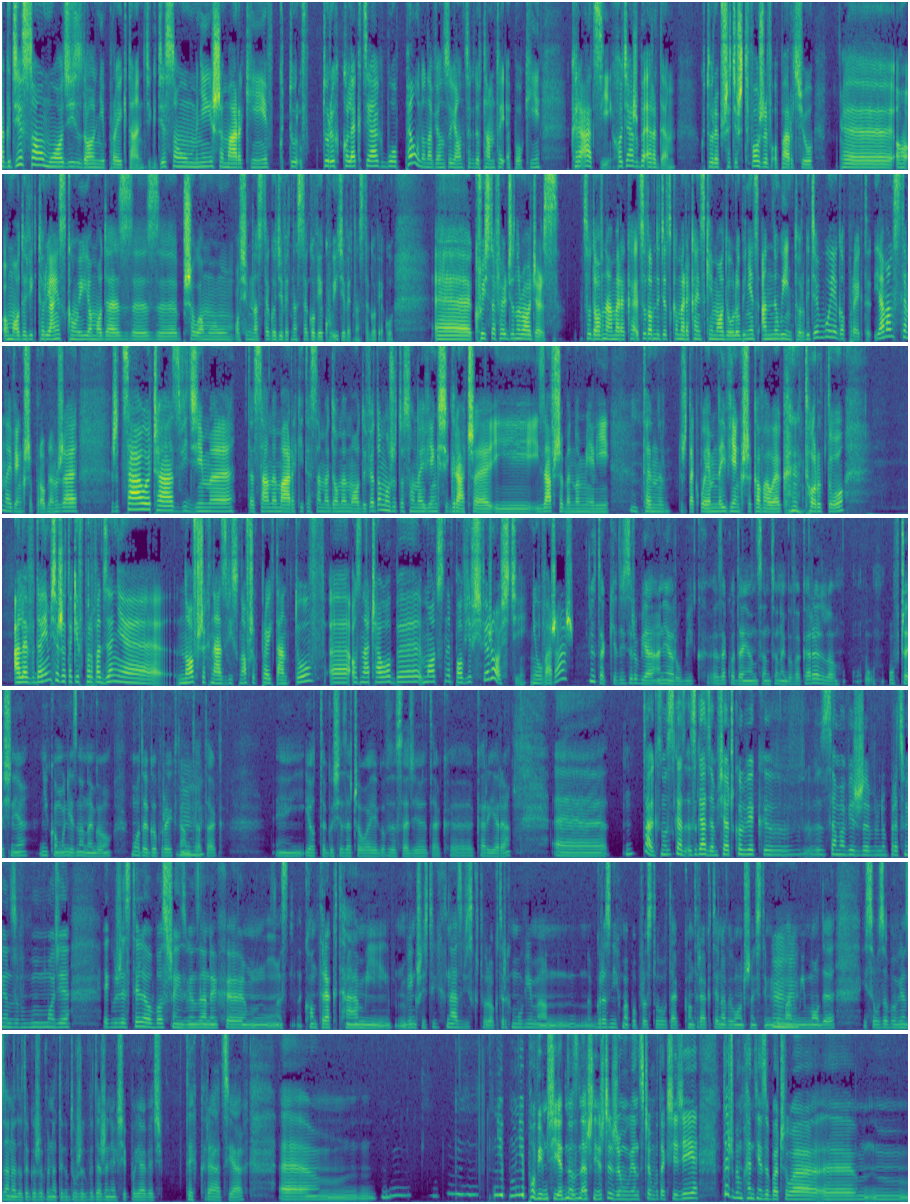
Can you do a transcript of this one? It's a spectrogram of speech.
a gdzie są młodzi, zdolni projektanci? Gdzie są mniejsze marki, w, w których kolekcjach było pełno nawiązujących do tamtej epoki kreacji? Chociażby Erdem, który przecież tworzy w oparciu e, o, o, modę wiktoriańską i o modę z, z przełomu XVIII-XIX wieku i XIX wieku. E, Christopher John Rogers, cudowne, Ameryka- cudowne dziecko amerykańskiej mody, ulubieniec Anny Wintour. Gdzie były jego projekty? Ja mam z tym największy problem, że, że cały czas widzimy te same marki, te same domy mody. Wiadomo, że to są najwięksi gracze i, i zawsze będą mieli mhm. ten, że tak powiem, największy kawałek tortu. Ale wydaje mi się, że takie wprowadzenie nowszych nazwisk, nowszych projektantów e, oznaczałoby mocny powiew świeżości. Nie uważasz? No tak, kiedyś zrobiła Ania Rubik, zakładając Antonego Vaccarello, ówcześnie nikomu nieznanego młodego projektanta, mm-hmm. tak? I, I, od tego się zaczęła jego w zasadzie tak e, kariera. E, tak, no zgadzam, zgadzam się, aczkolwiek e, sama wiesz, że no, pracując w modzie, jakby, że jest tyle obostrzeń związanych z kontraktami. Większość tych nazwisk, o których mówimy, on, gro z nich ma po prostu tak kontrakty na wyłączność z tymi mm domami mody i są zobowiązane do tego, żeby na tych dużych wydarzeniach się pojawiać w tych kreacjach. Um, nie, nie powiem ci jednoznacznie, szczerze mówiąc, czemu tak się dzieje. Też bym chętnie zobaczyła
